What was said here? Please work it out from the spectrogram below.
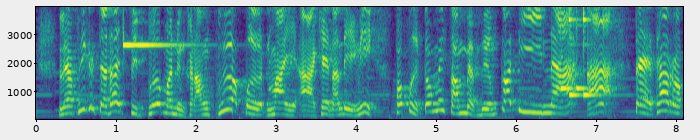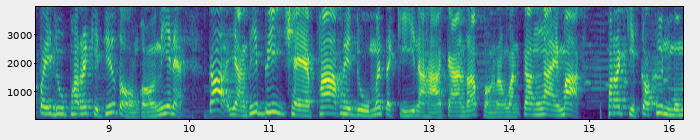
1 แล้วพี่ก็จะได้สิทธิ์เพิ่มมา 1 ครั้งเพื่อเปิดใหม่ อ่าแค่นั้นเองนี่พอเปิดก็ไม่ซ้ำแบบเดิมก็ดีนะอ่าแต่ถ้าเราไปดูภารกิจที่ 2 ของนี่เนี่ย ก็อย่างที่พี่แชร์ภาพให้ดูเมื่อตะกี้นะฮะการรับของรางวัลก็ง่ายมาก ภารกิจก็ขึ้นมุม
